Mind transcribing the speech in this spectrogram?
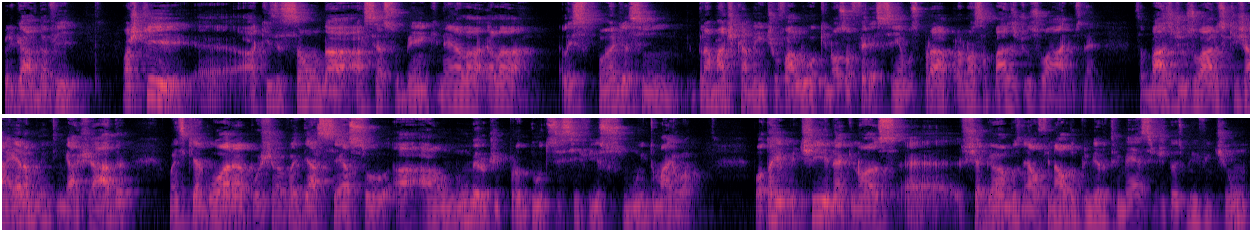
Obrigado, Davi. Eu acho que é, a aquisição da Acesso Bank, né, ela, ela, ela expande assim dramaticamente o valor que nós oferecemos para a nossa base de usuários, né? essa base de usuários que já era muito engajada, mas que agora, poxa, vai ter acesso a, a um número de produtos e serviços muito maior. Volto a repetir né, que nós é, chegamos né, ao final do primeiro trimestre de 2021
